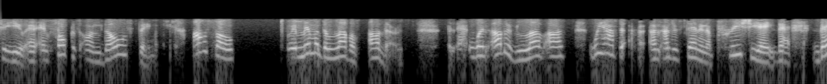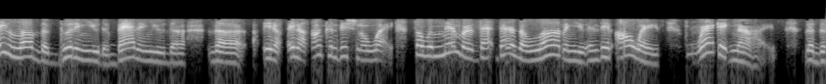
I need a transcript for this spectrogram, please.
to you and, and focus on those things. Also, remember the love of others when others love us, we have to uh, understand and appreciate that they love the good in you, the bad in you, the the you know in an unconditional way. So remember that there is a love in you, and then always recognize the, the,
